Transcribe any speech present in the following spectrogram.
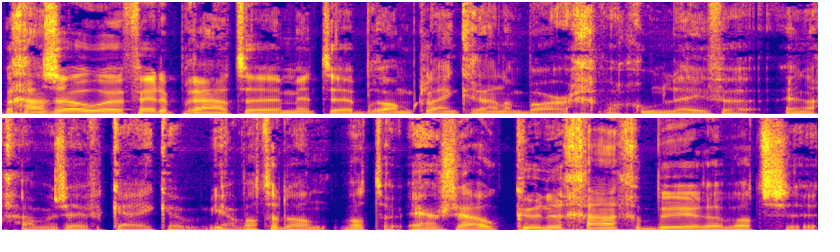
We gaan zo uh, verder praten met uh, Bram Klein-Kranenbarg van GroenLeven. En dan gaan we eens even kijken ja, wat er dan wat er, zou kunnen gaan gebeuren. Wat uh,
